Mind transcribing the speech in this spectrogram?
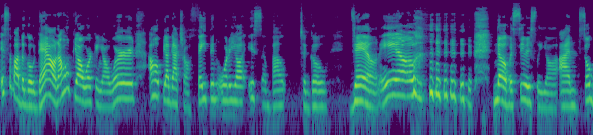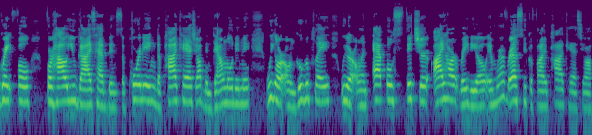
it's about to go down. I hope y'all working y'all word. I hope y'all got y'all faith in order, y'all. It's about to go down. Ew. no, but seriously, y'all, I'm so grateful for how you guys have been supporting the podcast. Y'all been downloading it. We are on Google Play. We are on Apple, Stitcher, iHeartRadio, and wherever else you can find podcasts, y'all.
